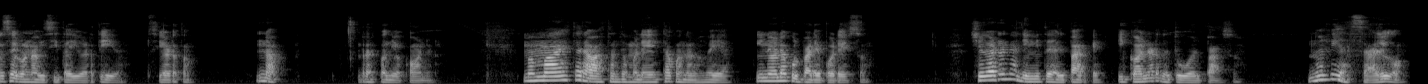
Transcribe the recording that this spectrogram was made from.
no será una visita divertida cierto no respondió connor mamá estará bastante molesta cuando nos vea y no la culparé por eso. Llegaron al límite del parque y connor detuvo el paso. No olvidas algo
